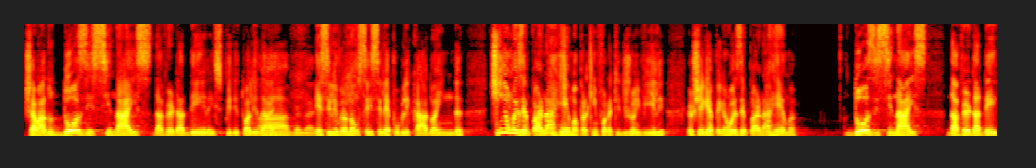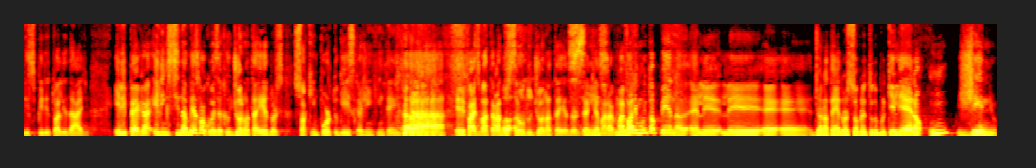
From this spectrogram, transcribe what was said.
chamado Doze Sinais da Verdadeira Espiritualidade. Ah, verdade. Esse livro eu não sei se ele é publicado ainda. Tinha um exemplar na Rema, para quem for aqui de Joinville. Eu cheguei a pegar um exemplar na Rema. Doze sinais da verdadeira espiritualidade. Ele pega, ele ensina a mesma coisa que o Jonathan Edwards, só que em português que a gente entende. ele faz uma tradução do Jonathan Edwards, é Sim, que é maravilhoso. Mas vale muito a pena é, ler, ler, é, é, Jonathan Edwards, sobretudo porque ele era um gênio.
